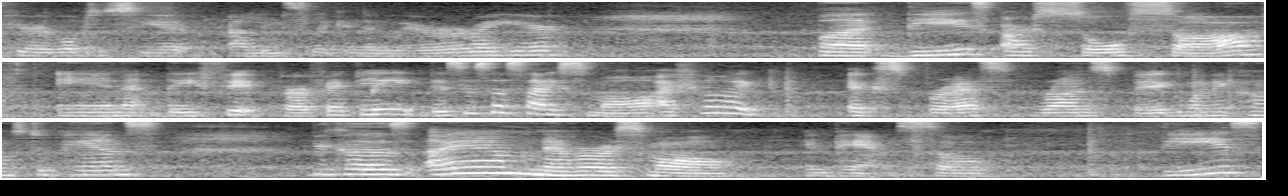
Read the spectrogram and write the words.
if you're able to see it, at least like in the mirror right here. But these are so soft and they fit perfectly. This is a size small. I feel like Express runs big when it comes to pants because I am never a small in pants. So these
